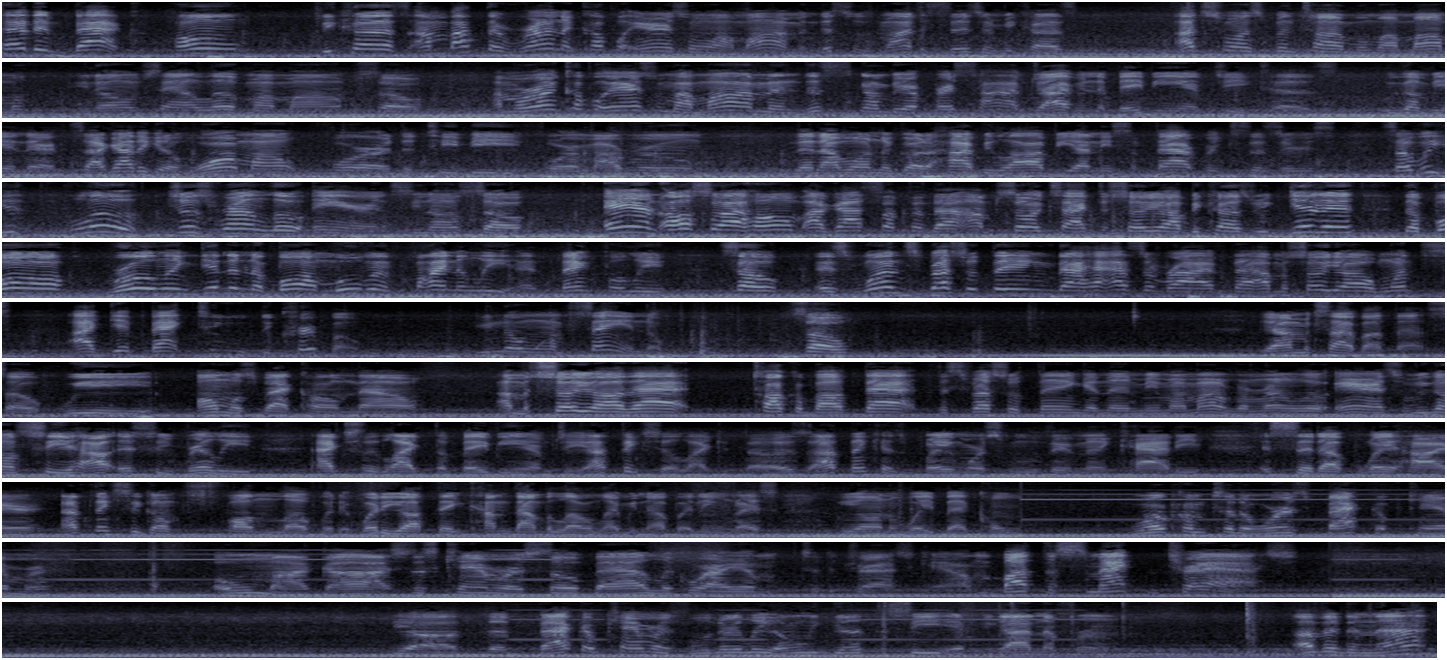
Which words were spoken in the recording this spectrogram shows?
Heading back home because I'm about to run a couple errands with my mom. And this was my decision because I just want to spend time with my mama. You know what I'm saying? I love my mom. So I'm going to run a couple errands with my mom. And this is going to be our first time driving the baby AMG because we're going to be in there. So I got to get a wall mount for the TV for my room. Then I want to go to Hobby Lobby. I need some fabric scissors. So we just, little, just run little errands, you know. So and also at home, I got something that I'm so excited to show y'all because we're getting the ball rolling, getting the ball moving finally and thankfully. So it's one special thing that has arrived that I'm gonna show y'all once I get back to the cribbo. You know what I'm saying though. So yeah, I'm excited about that. So we almost back home now. I'm gonna show y'all that, talk about that, the special thing, and then me and my mom gonna run a little errand. So we gonna see how if she really actually like the baby MG. I think she'll like it though. It's, I think it's way more smoother than Caddy. It's set up way higher. I think she gonna fall in love with it. What do y'all think? Comment down below and let me know. But anyways, we on the way back home. Welcome to the worst backup camera. Oh my gosh, this camera is so bad. Look where I am to the trash can. I'm about to smack the trash. Yeah, the backup camera is literally only good to see if you got enough room. Other than that,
